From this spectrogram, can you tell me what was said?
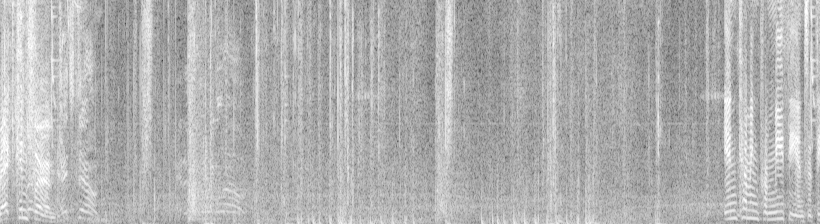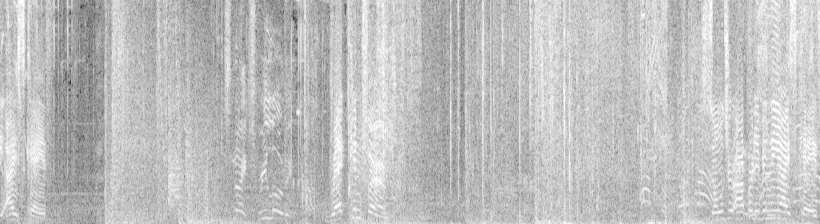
Wreck confirmed. Heads down! Enemy's going loud. Incoming Prometheans at the ice cave. Snipes, reloading! Wreck confirmed. Soldier operative in the ice cave.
